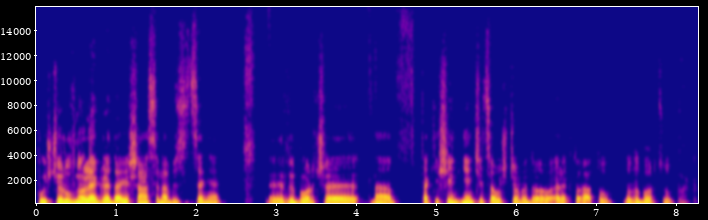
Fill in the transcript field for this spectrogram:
pójście równolegle daje szansę na wysycenie y, wyborcze, na takie sięgnięcie całościowe do elektoratu, do wyborców. Tak.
